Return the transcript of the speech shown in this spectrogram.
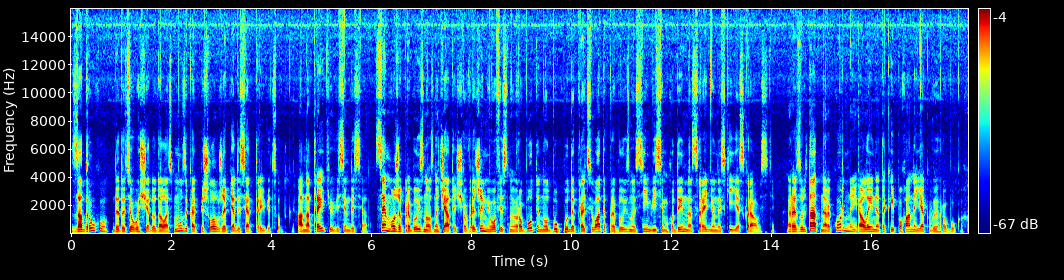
За другу, де до цього ще додалась музика, пішло вже 53%, а на третю 80%. Це може приблизно означати, що в режимі офісної роботи ноутбук буде працювати приблизно 7-8 годин на середньо низькій яскравості. Результат не рекордний, але й не такий поганий, як в ігробуках.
